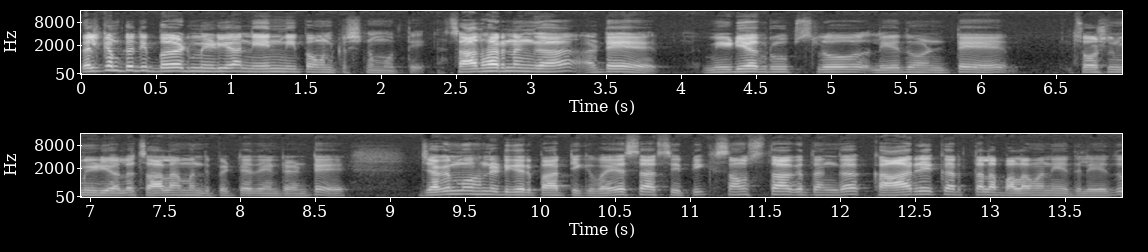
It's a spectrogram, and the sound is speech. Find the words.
Welcome to the bird media నేను మీ పవన్ కృష్ణమూర్తి. సాధారణంగా అంటే మీడియా గ్రూప్స్లో లేదు అంటే సోషల్ మీడియాలో చాలామంది పెట్టేది ఏంటంటే జగన్మోహన్ రెడ్డి గారి పార్టీకి వైఎస్ఆర్సీపీకి సంస్థాగతంగా కార్యకర్తల బలం అనేది లేదు.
